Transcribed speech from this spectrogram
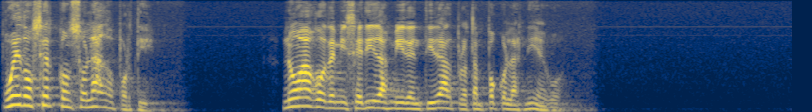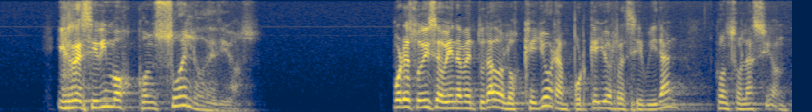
puedo ser consolado por ti. No hago de mis heridas mi identidad, pero tampoco las niego. Y recibimos consuelo de Dios. Por eso dice, bienaventurados los que lloran, porque ellos recibirán consolación.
